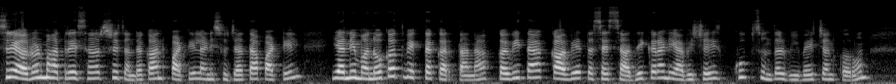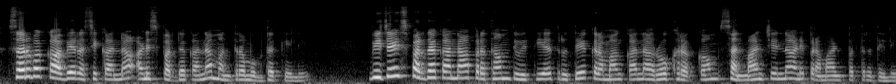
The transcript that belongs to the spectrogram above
श्री अरुण म्हात्रे सर श्री चंद्रकांत पाटील आणि सुजाता पाटील यांनी मनोगत व्यक्त करताना कविता काव्य तसेच सादरीकरण याविषयी खूप सुंदर विवेचन करून सर्व काव्य रसिकांना आणि स्पर्धकांना मंत्रमुग्ध केले. विजयी स्पर्धकांना प्रथम द्वितीय तृतीय क्रमांकांना रोख रक्कम सन्मानचिन्ह आणि प्रमाणपत्र दिले.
